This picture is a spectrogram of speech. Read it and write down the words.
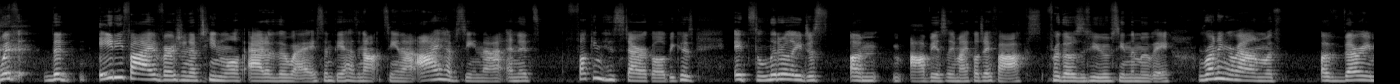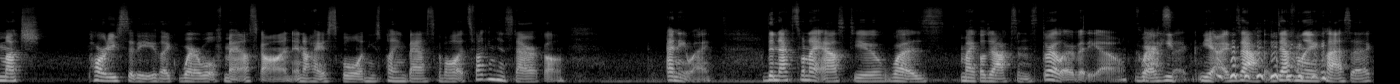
with the 85 version of Teen Wolf out of the way, Cynthia has not seen that. I have seen that, and it's fucking hysterical because it's literally just um obviously Michael J. Fox, for those of you who've seen the movie, running around with a very much Party City like werewolf mask on in a high school and he's playing basketball. It's fucking hysterical. Anyway, the next one I asked you was Michael Jackson's Thriller video, where he yeah, exactly, definitely a classic.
